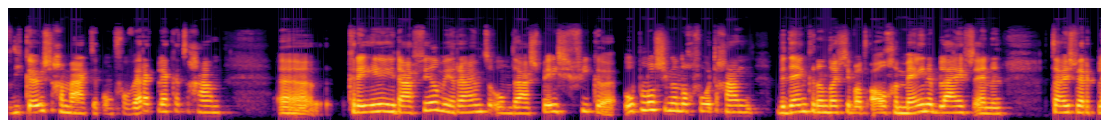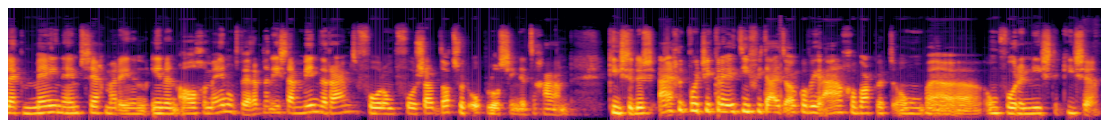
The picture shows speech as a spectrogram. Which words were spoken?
die keuze gemaakt hebt om voor werkplekken te gaan, uh, creëer je daar veel meer ruimte om daar specifieke oplossingen nog voor te gaan bedenken dan dat je wat algemener blijft en een thuiswerkplek meeneemt, zeg maar, in, in een algemeen ontwerp, dan is daar minder ruimte voor om voor zo, dat soort oplossingen te gaan kiezen. Dus eigenlijk wordt je creativiteit ook alweer aangewakkerd om, uh, om voor een niche te kiezen.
